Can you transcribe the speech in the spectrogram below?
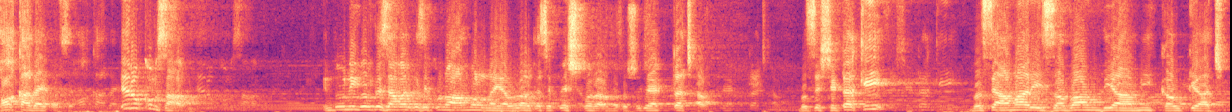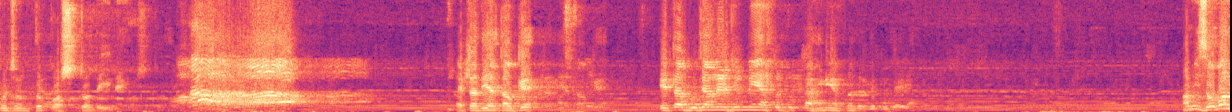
হক আদায় করছেন এরকম সাহাবি। কিন্তু উনি বলতেছে, আমার কাছে কোনো আমল নাই, আল্লাহর কাছে পেশ করার মতো, শুধু একটা ছাড়া। বলছে, সেটা কি? বলছে, আমার এই জবান দিয়ে আমি কাউকে আজ পর্যন্ত কষ্ট দেই নাই। এটা দিয়া কাউকে, এটা বুঝানোর জন্য এতটুকু কাহিনী আপনাদেরকে বুঝাইলাম। আমি জবান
